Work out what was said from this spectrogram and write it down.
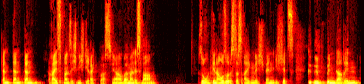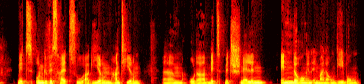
dann, dann, dann reißt man sich nicht direkt was, ja, weil man ist warm. So, und genauso ist das eigentlich, wenn ich jetzt geübt bin darin, mit Ungewissheit zu agieren, hantieren, ähm, oder mit, mit schnellen Änderungen in meiner Umgebung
